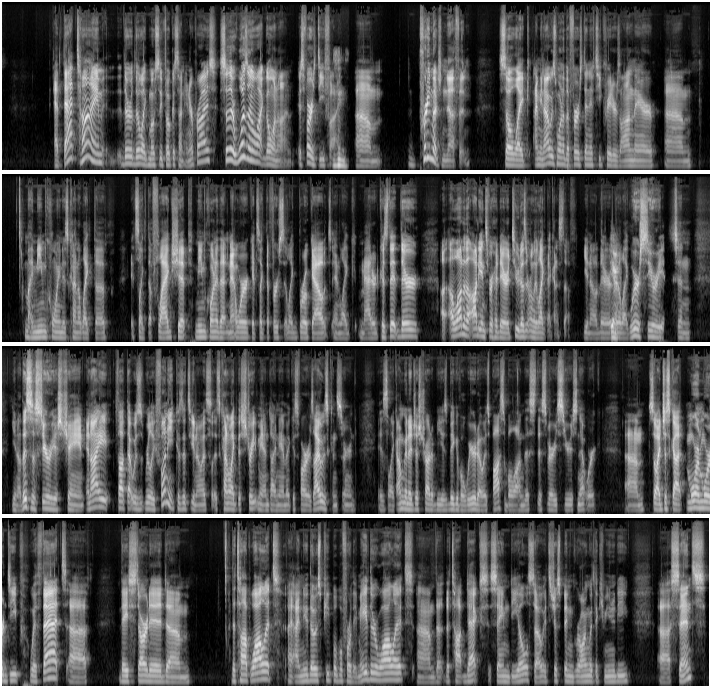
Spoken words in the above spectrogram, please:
at that time they're they're like mostly focused on enterprise, so there wasn't a lot going on as far as DeFi. Mm-hmm. Um, pretty much nothing. So like, I mean, I was one of the first NFT creators on there. Um, my meme coin is kind of like the it's like the flagship meme coin of that network. It's like the first that like broke out and like mattered because they, they're a lot of the audience for Hedera too doesn't really like that kind of stuff. You know, they're yeah. they're like we're serious and you know this is a serious chain, and I thought that was really funny because it's you know it's it's kind of like the straight man dynamic as far as I was concerned. Is like I'm gonna just try to be as big of a weirdo as possible on this this very serious network. Um, so I just got more and more deep with that. Uh, they started um, the top wallet. I, I, knew those people before they made their wallet. Um, the, the top dex same deal. So it's just been growing with the community uh, since.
